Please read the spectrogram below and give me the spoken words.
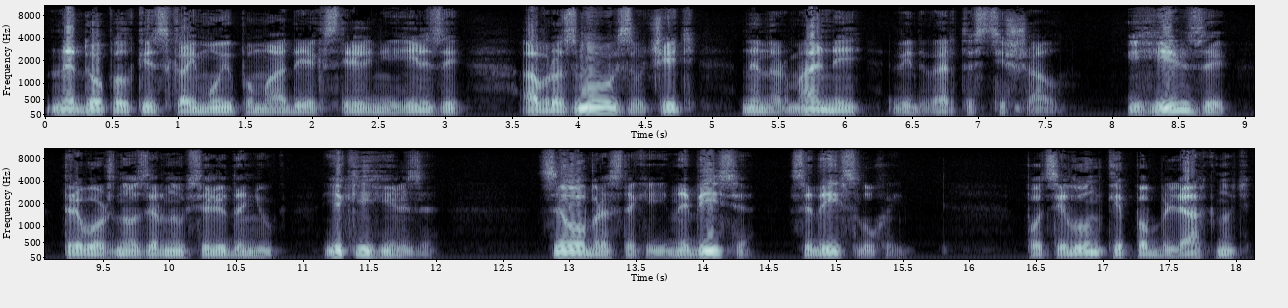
недопалки з каймою помади, як стрільні гільзи, а в розмовах звучить ненормальний відвертості шал. І гільзи? тривожно озирнувся Люданюк. Які гільзи? Це образ такий. Не бійся, сиди і слухай. Поцілунки поблякнуть,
